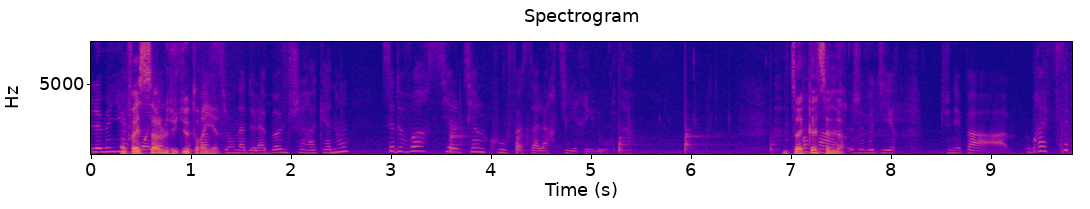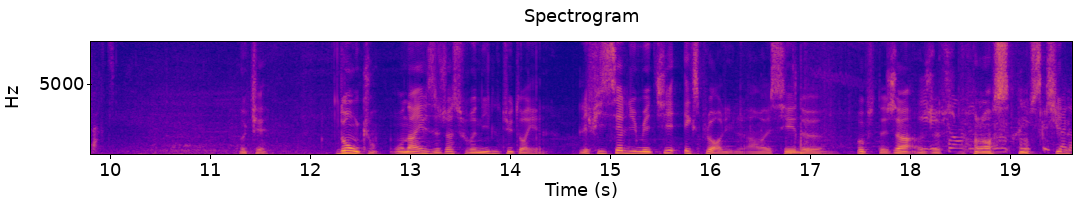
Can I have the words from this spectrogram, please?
Le meilleur On fait ça, le tutoriel. Si on a de la bonne chair à canon, c'est de voir si elle tient le coup face à l'artillerie lourde. C'est vrai Enfin, je veux dire, tu n'es pas. Bref, c'est parti. Ok. Donc, on arrive déjà sur une île tutoriel. Les ficelles du métier explorent l'île. Alors, On va essayer de... Oups, déjà, Il je relance mon skill.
